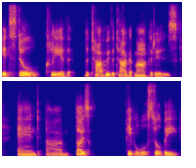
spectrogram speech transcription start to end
it's still clear that the tar- who the target market is, and um, those people will still be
